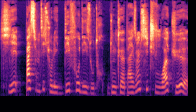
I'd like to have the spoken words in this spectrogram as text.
qui est patienter sur les défauts des autres. Donc, euh, par exemple, si tu vois que, euh,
